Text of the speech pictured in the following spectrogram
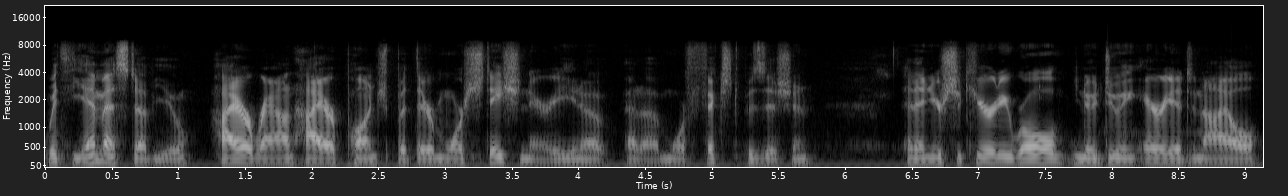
with the MSW, higher round, higher punch, but they're more stationary, you know, at a more fixed position. And then your security role, you know, doing area denial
